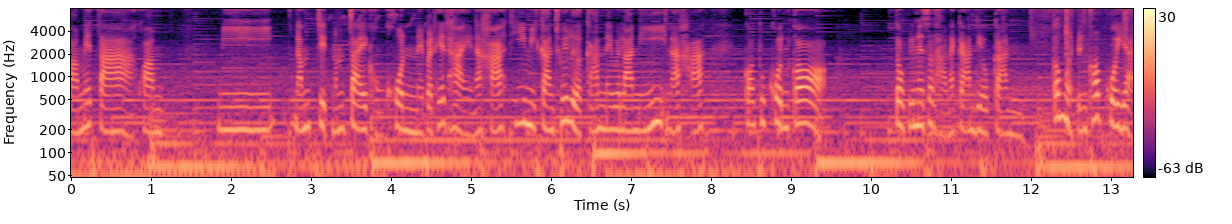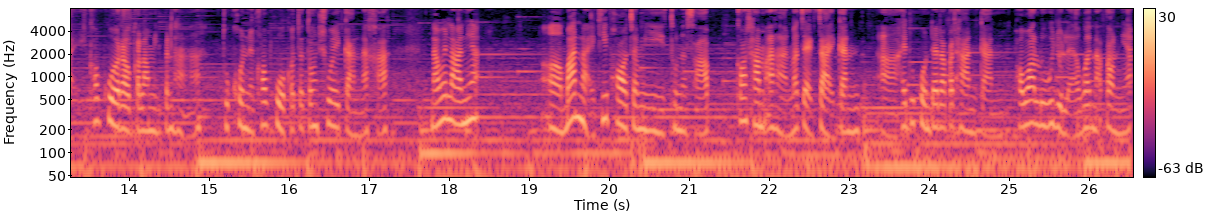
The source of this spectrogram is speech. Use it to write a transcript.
ความเมตตาความมีน้ำจิตน้ำใจของคนในประเทศไทยนะคะ ที่มีการช่วยเหลือกันในเวลานี้นะคะ ก็ทุกคนก็ ตกอยู่ในสถานการณ์เดียวกัน ก็เหมือนเป็นครอบครัวใหญ่ ครอบครัวเรากำลังมีปัญหา ทุกคนในครอบครัวก็จะต้องช่วยกันนะคะณเวลาเนี้ยบ้านไหนที่พอจะมีทุนทรัพย์ ก็ทำอาหารมาแจกจ่ายกันให้ทุกคนได้รับประทานกัน เพราะว่ารู้อยู่แล้วว่าณตอนนี้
